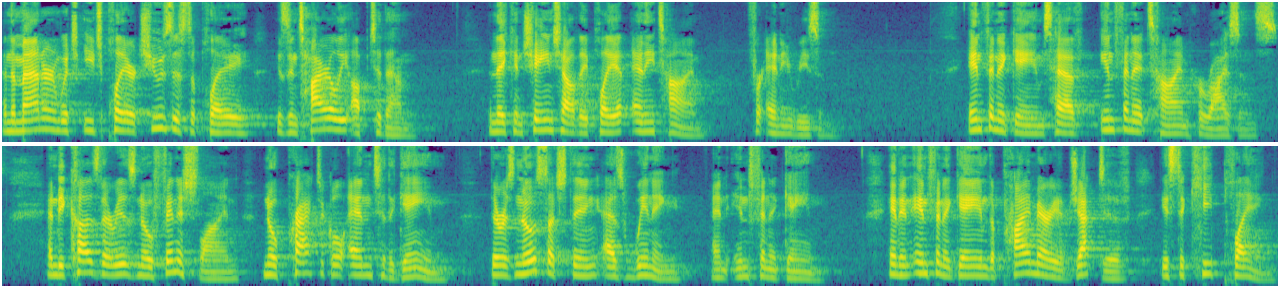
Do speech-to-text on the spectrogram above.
And the manner in which each player chooses to play is entirely up to them. And they can change how they play at any time for any reason. Infinite games have infinite time horizons. And because there is no finish line, no practical end to the game, there is no such thing as winning an infinite game. In an infinite game, the primary objective is to keep playing,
